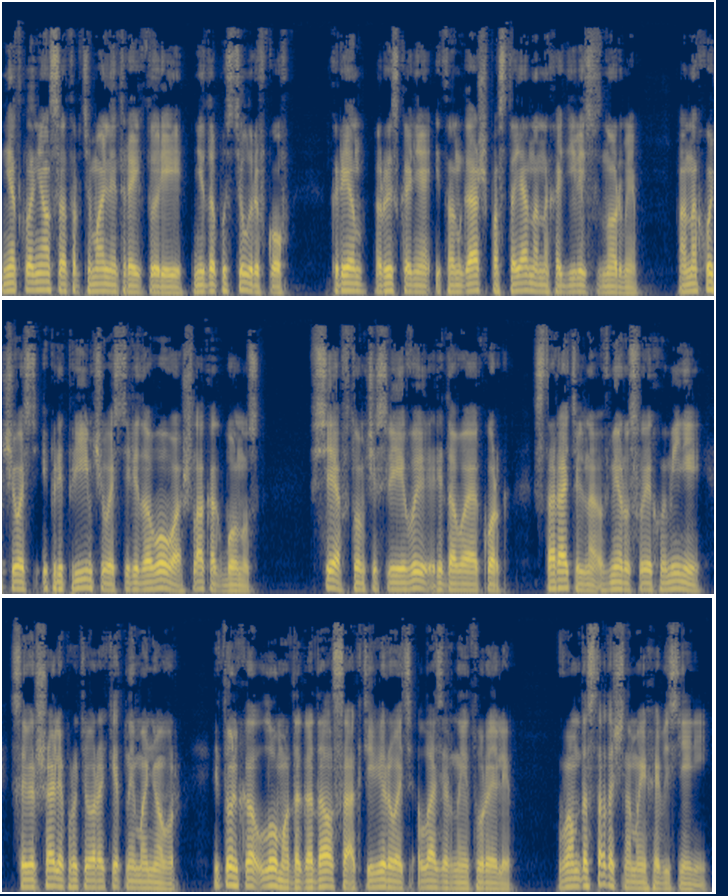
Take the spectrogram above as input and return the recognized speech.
не отклонялся от оптимальной траектории, не допустил рывков. Крен, рыскание и тангаж постоянно находились в норме, а находчивость и предприимчивость рядового шла как бонус. Все, в том числе и вы, рядовая Корк, старательно, в меру своих умений, совершали противоракетный маневр, и только Лома догадался активировать лазерные турели. Вам достаточно моих объяснений?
